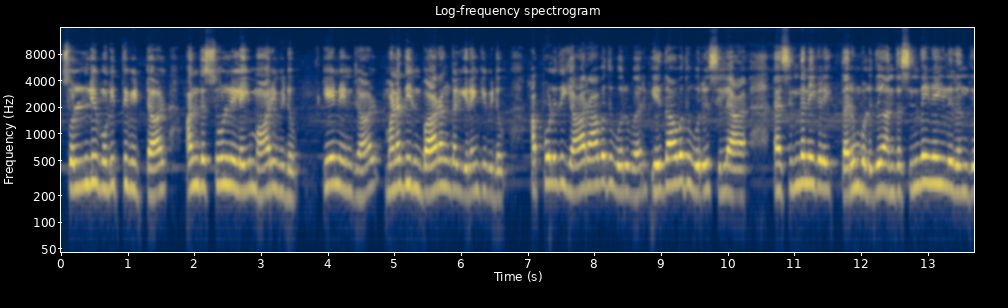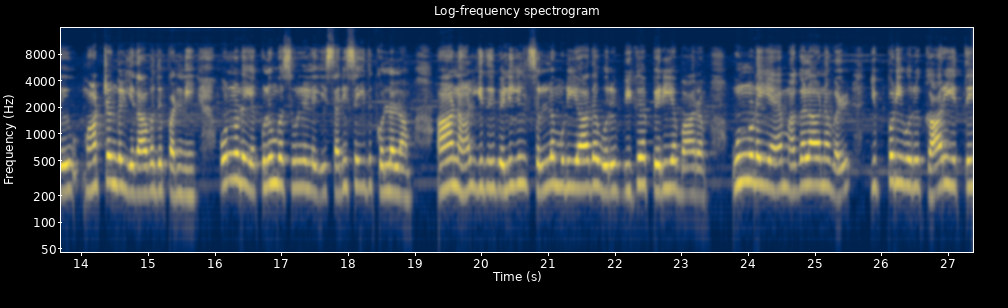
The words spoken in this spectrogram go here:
சொல்லி முடித்துவிட்டால் அந்த சூழ்நிலை மாறிவிடும். ஏனென்றால் மனதின் பாரங்கள் இறங்கிவிடும். அப்பொழுது யாராவது ஒருவர் ஏதாவது ஒரு சில சிந்தனைகளை தரும் பொழுது அந்த சிந்தனையிலிருந்து மாற்றங்கள் ஏதாவது பண்ணி உன்னுடைய குடும்ப சூழ்நிலையை சரி செய்து கொள்ளலாம். ஆனால் இது வெளியில் சொல்ல முடியாத ஒரு மிக பெரிய பாரம். உன்னுடைய மகளானவள் இப்படி ஒரு காரியத்தை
